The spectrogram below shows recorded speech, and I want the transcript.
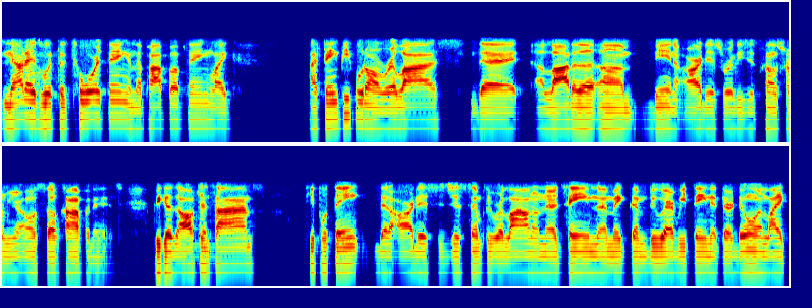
nowadays with the tour thing and the pop up thing, like I think people don't realize that a lot of the um being an artist really just comes from your own self confidence. Because oftentimes people think that an artist is just simply relying on their team to make them do everything that they're doing. Like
